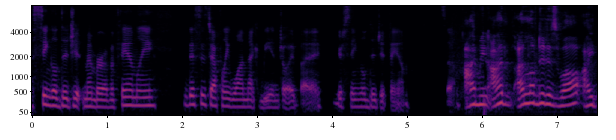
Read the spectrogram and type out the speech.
a single digit member of a family this is definitely one that can be enjoyed by your single digit fam. So I mean, I I loved it as well. I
